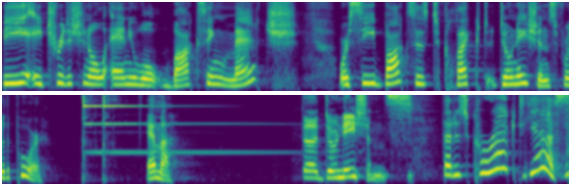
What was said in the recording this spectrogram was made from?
B. A traditional annual boxing match? Or C. Boxes to collect donations for the poor? Emma. The donations. That is correct, yes.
